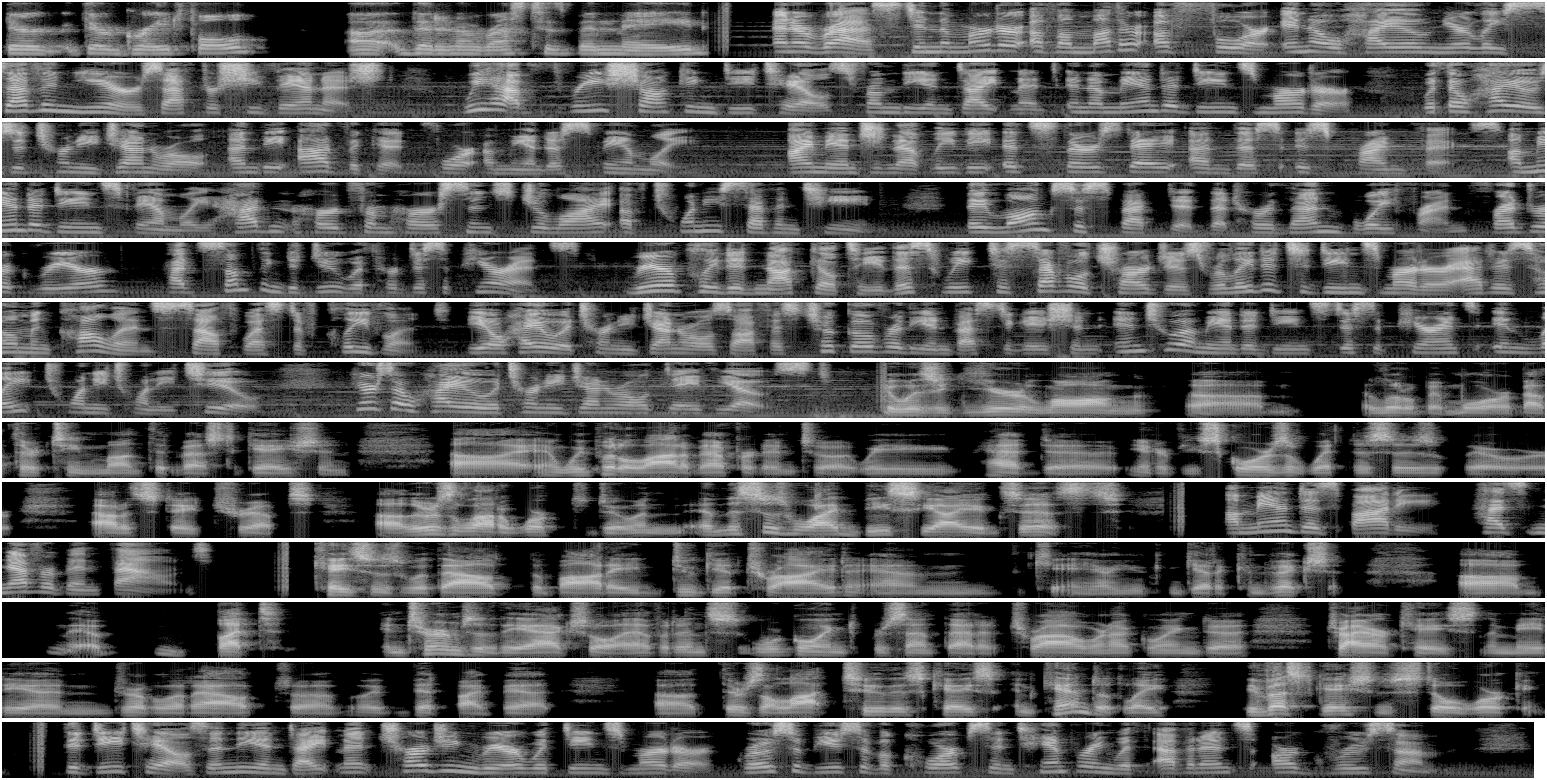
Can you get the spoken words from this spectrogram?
They're they're grateful uh, that an arrest has been made. An arrest in the murder of a mother of four in Ohio nearly seven years after she vanished. We have three shocking details from the indictment in Amanda Dean's murder with Ohio's Attorney General and the advocate for Amanda's family. I'm Angenette Levy. It's Thursday, and this is Crime Fix. Amanda Dean's family hadn't heard from her since July of 2017. They long suspected that her then boyfriend, Frederick Greer, had something to do with her disappearance. Greer pleaded not guilty this week to several charges related to Dean's murder at his home in Collins, southwest of Cleveland. The Ohio Attorney General's office took over the investigation into Amanda Dean's disappearance in late 2022. Here's Ohio Attorney General Dave Yost. It was a year long, um, a little bit more, about 13 month investigation uh, and we put a lot of effort into it. We had to interview scores of witnesses. There were out of state trips. Uh, there was a lot of work to do. And, and this is why BCI exists. Amanda's body has never been found. Cases without the body do get tried, and you know you can get a conviction. Um, eh, but in terms of the actual evidence, we're going to present that at trial. We're not going to try our case in the media and dribble it out uh, bit by bit. Uh, there's a lot to this case, and candidly, the investigation is still working. The details in the indictment charging Greer with Dean's murder, gross abuse of a corpse, and tampering with evidence are gruesome.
